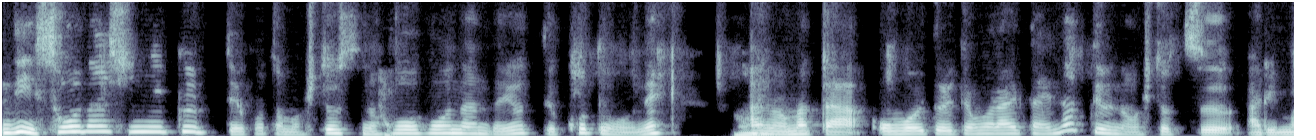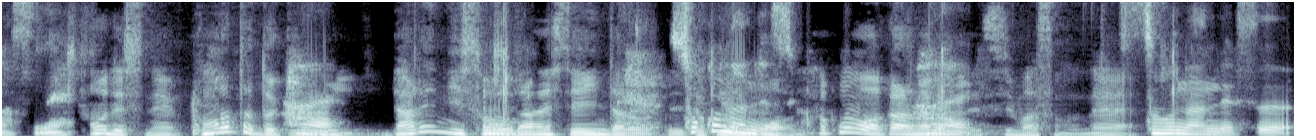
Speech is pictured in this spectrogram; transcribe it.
に相談しに行くっていうことも一つの方法なんだよっていうことをね、うんあの、また覚えておいてもらいたいなっていうのも一つありますね。そうですね。困った時はに誰に相談していいんだろうっていうそところも、こなんですよそこもわからなかったりしますもんね。そうなんです。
